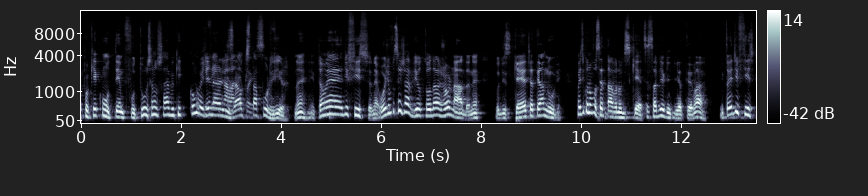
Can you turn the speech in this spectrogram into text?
Porque com o tempo futuro você não sabe o que, como o vai generalizar o que está por vir, né? Então é difícil, né? Hoje você já viu toda a jornada, né? Do disquete até a nuvem. Mas e quando você estava no disquete, você sabia o que ia ter lá? Então é difícil,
